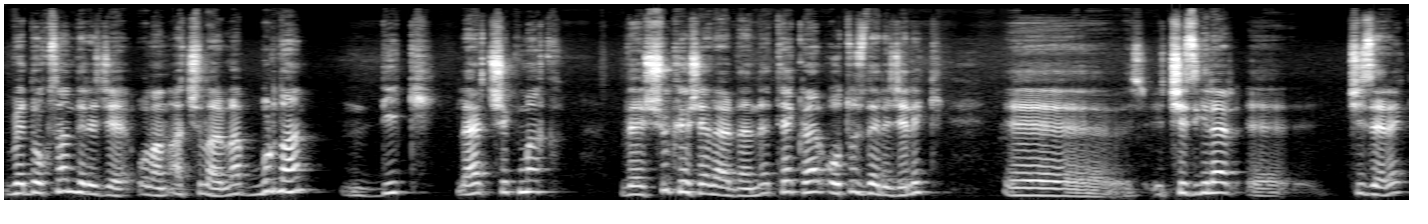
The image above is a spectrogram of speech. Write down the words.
ve 90 derece olan açılarla buradan dikler çıkmak ve şu köşelerden de tekrar 30 derecelik e, çizgiler e, çizerek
